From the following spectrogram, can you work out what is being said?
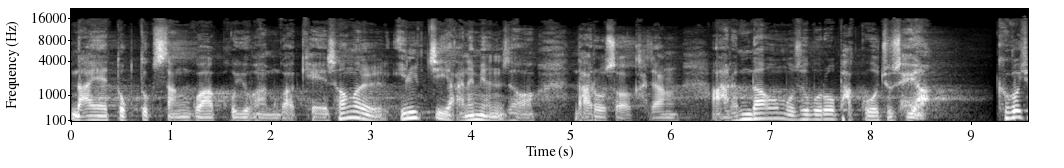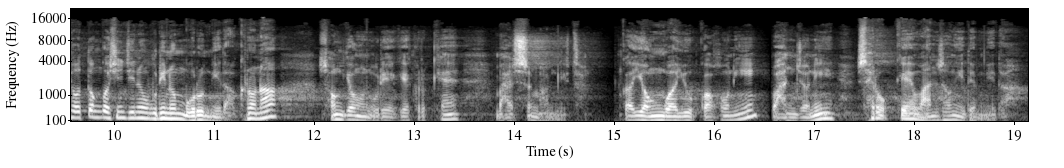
나의 독특성과 고유함과 개성을 잃지 않으면서 나로서 가장 아름다운 모습으로 바꾸어 주세요. 그것이 어떤 것인지는 우리는 모릅니다. 그러나 성경은 우리에게 그렇게 말씀합니다. 그러니까 영과 육과 혼이 완전히 새롭게 완성이 됩니다.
